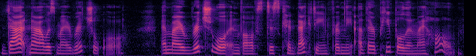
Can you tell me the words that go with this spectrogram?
that now is my ritual. And my ritual involves disconnecting from the other people in my home.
